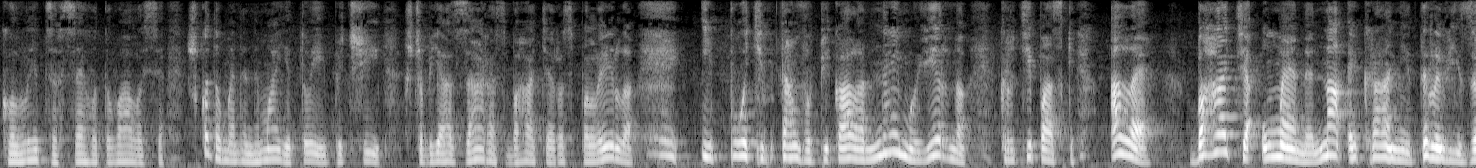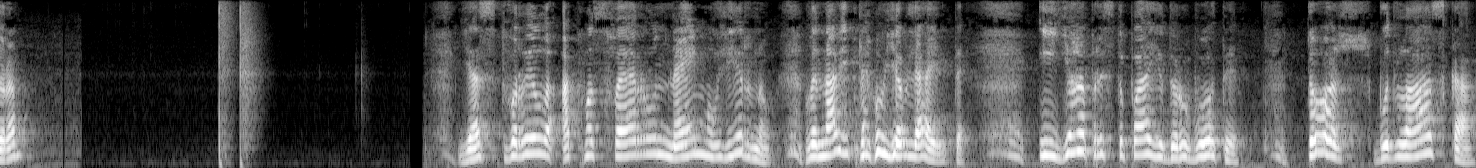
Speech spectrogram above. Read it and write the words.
коли це все готувалося. Шкода, в мене немає тої печі, щоб я зараз багаття розпалила і потім там випікала неймовірно круті паски. Але багаття у мене на екрані телевізора. Я створила атмосферу неймовірну. Ви навіть не уявляєте. І я приступаю до роботи. Тож, будь ласка,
